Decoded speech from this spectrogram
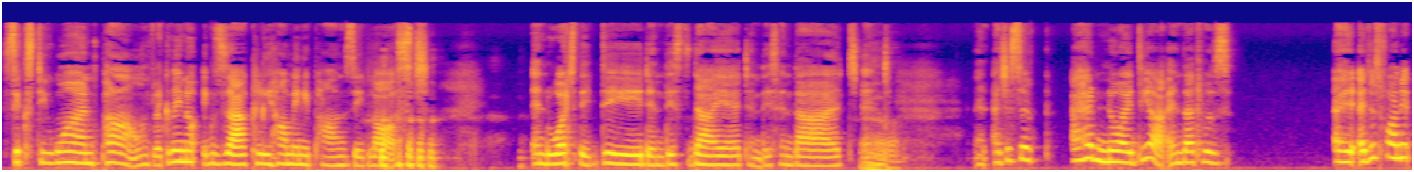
61 pounds. Like they know exactly how many pounds they lost and what they did and this diet and this and that. And and i just said i had no idea. And that was I, I just found it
